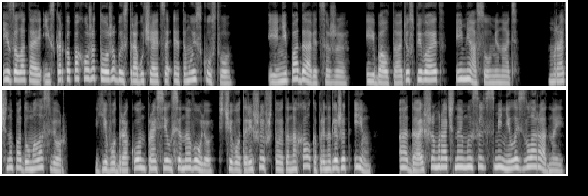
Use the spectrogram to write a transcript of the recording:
и золотая искорка, похоже, тоже быстро обучается этому искусству. И не подавится же, и болтать успевает, и мясо уминать. Мрачно подумала Свер. Его дракон просился на волю, с чего-то решив, что эта нахалка принадлежит им – а дальше мрачная мысль сменилась злорадной.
